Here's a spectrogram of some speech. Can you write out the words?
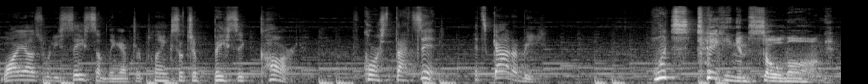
Why else would he say something after playing such a basic card? Of course, that's it. It's gotta be. What's taking him so long?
